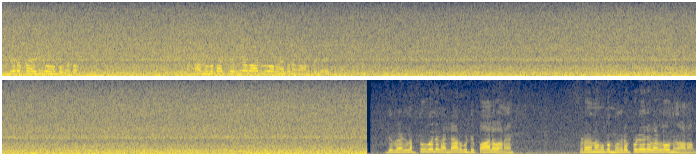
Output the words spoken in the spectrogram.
ഈ ഒരു സൈഡിൽ വന്നപ്പോൾ കേട്ടോ എന്നാൽ നമുക്ക് ആ ചെറിയ വാൽവ് തുറന്നേക്കണ കാണത്തില്ലേ? ഇത് വെള്ളത്തൂവൽ കല്ലാർകുട്ടി പാലമാണ്. ഇവിടെ നമുക്ക് മുതിരപ്പുഴയിലെ വെള്ളം ഒന്ന് കാണാം.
